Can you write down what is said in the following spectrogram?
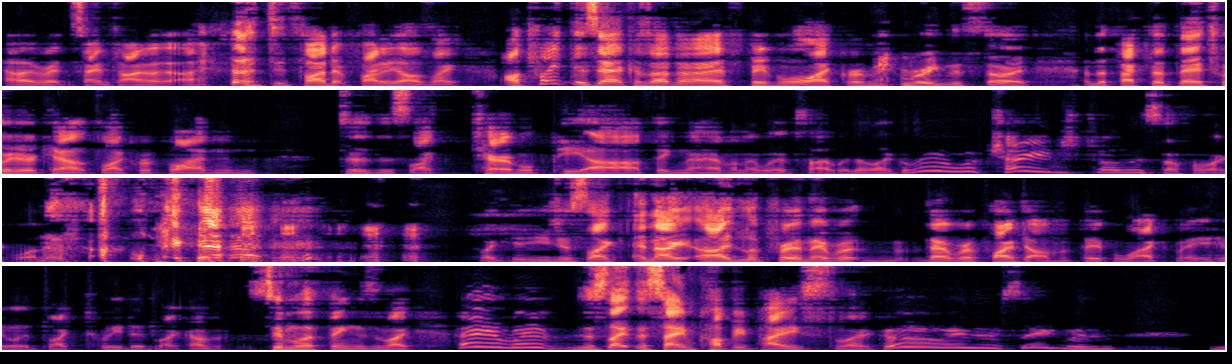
However, at the same time, I, did find it funny. I was like, I'll tweet this out because I don't know if people are like remembering this story and the fact that their Twitter accounts like replied to this like terrible PR thing they have on their website where they're like, oh, we've changed all this stuff. I'm like, whatever. like you just like, and I I look for and they re- they reply to other people like me who had like tweeted like other similar things and like, hey, we're just like the same copy paste, like, oh, we're just thing, we're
